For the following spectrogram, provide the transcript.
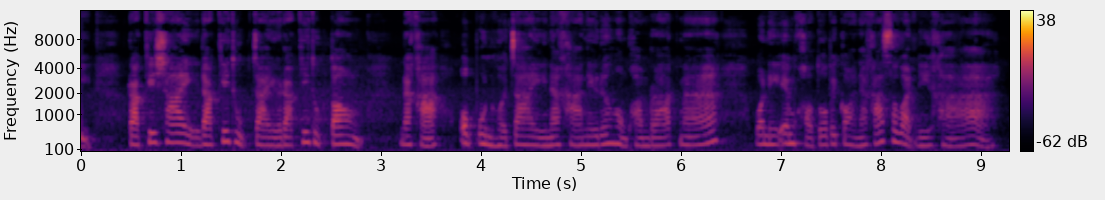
รักที่ใช่ รักที่ถูกใจ รักที่ถูกต้อง นะคะ อบอุ่นหัวใจนะคะ ในเรื่องของความรักนะ วันนี้เอ็มขอตัวไปก่อนนะคะ สวัสดีค่ะ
